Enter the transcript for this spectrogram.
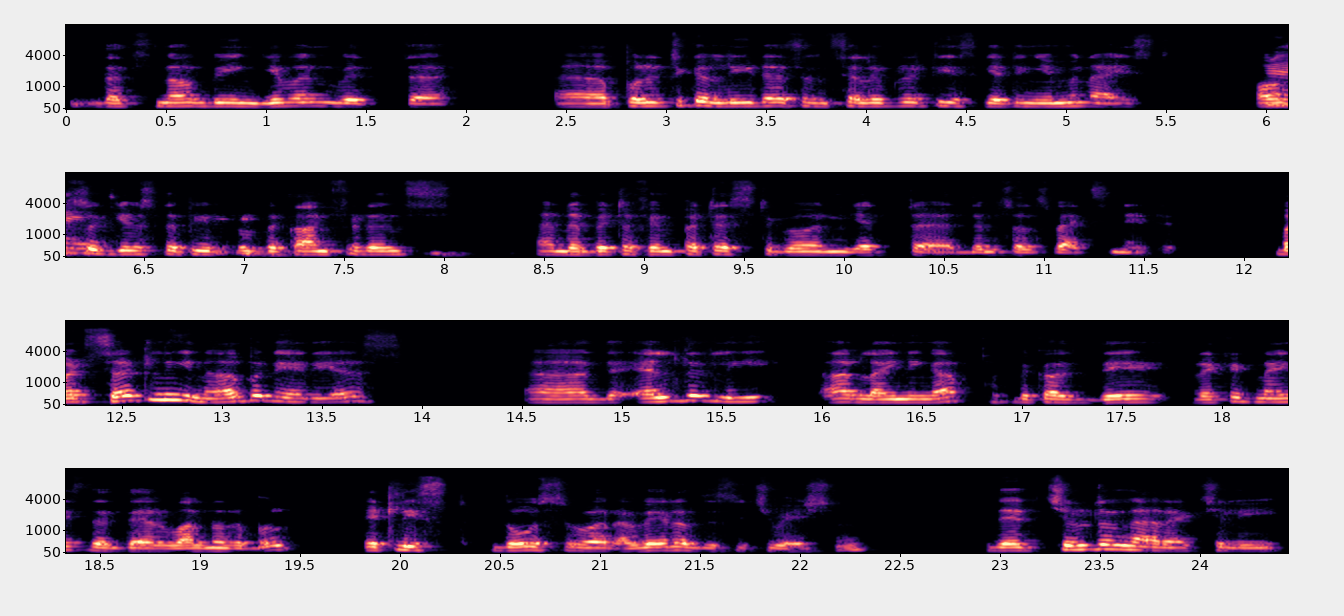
that's now being given with uh, uh, political leaders and celebrities getting immunized also Right. gives the people the confidence and a bit of impetus to go and get uh, themselves vaccinated. But certainly in urban areas, uh, the elderly are lining up because they recognize that they are vulnerable, at least those who are aware of the situation. Their children are actually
